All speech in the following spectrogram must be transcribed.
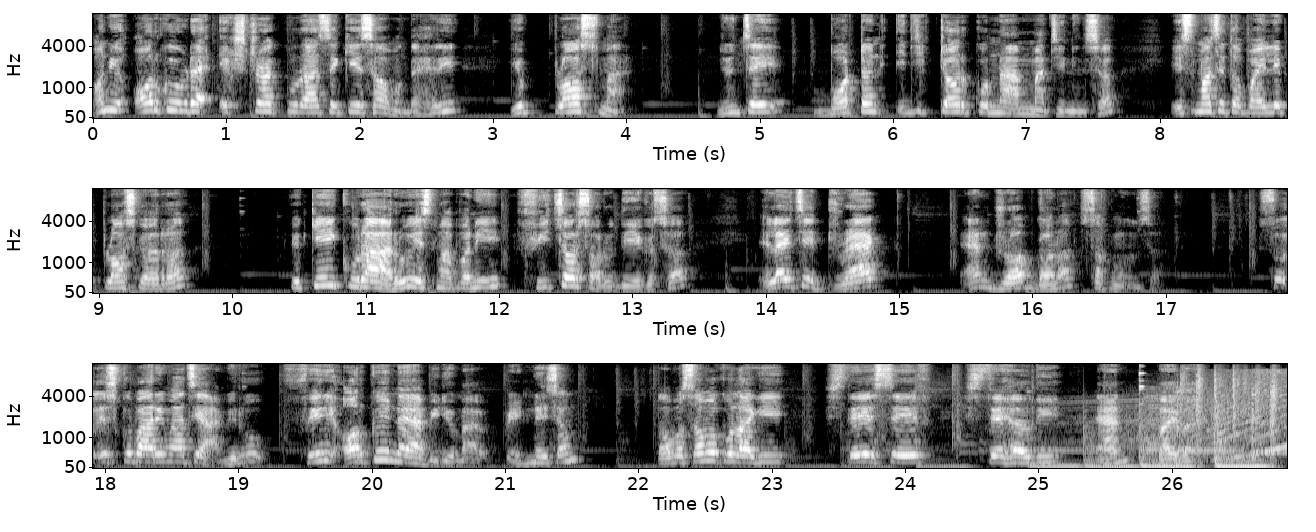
अनि अर्को एउटा एक्स्ट्रा कुरा चाहिँ के छ भन्दाखेरि यो प्लसमा जुन चाहिँ बटन एडिटरको नाममा चिनिन्छ यसमा चाहिँ तपाईँले प्लस गरेर यो केही कुराहरू यसमा पनि फिचर्सहरू दिएको छ। यसलाई चाहिँ ड्र्याग एन्ड ड्रप गर्न सक्नुहुन्छ। सो यसको बारेमा चाहिँ हामीहरू फेरि अर्कै नयाँ भिडियोमा भेट्नेछौँ। तबसम्मको लागि stay safe stay healthy and bye bye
